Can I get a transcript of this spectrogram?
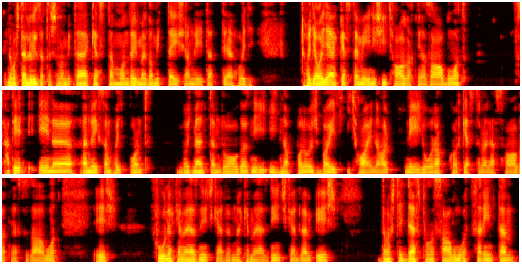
De most előzetesen, amit elkezdtem mondani, meg amit te is említettél, hogy, hogy ahogy elkezdtem én is így hallgatni az albumot, hát én, én emlékszem, hogy pont hogy mentem dolgozni, így nappalosba, így, így hajnal négy órakor kezdtem el ezt hallgatni, ezt az albumot, és fú, nekem ehhez nincs kedvem, nekem ehhez nincs kedvem, és de most egy Deftones albumot szerintem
